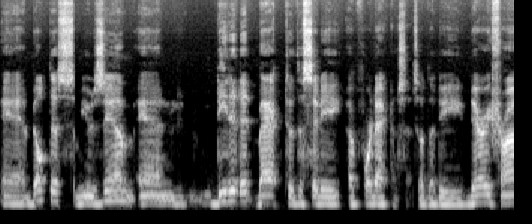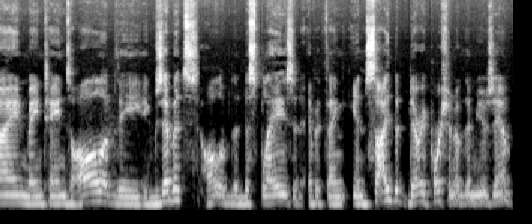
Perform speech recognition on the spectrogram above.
and built this museum and deeded it back to the city of Fort Atkinson. So the Dairy Shrine maintains all of the exhibits, all of the displays, and everything inside the dairy portion of the museum.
